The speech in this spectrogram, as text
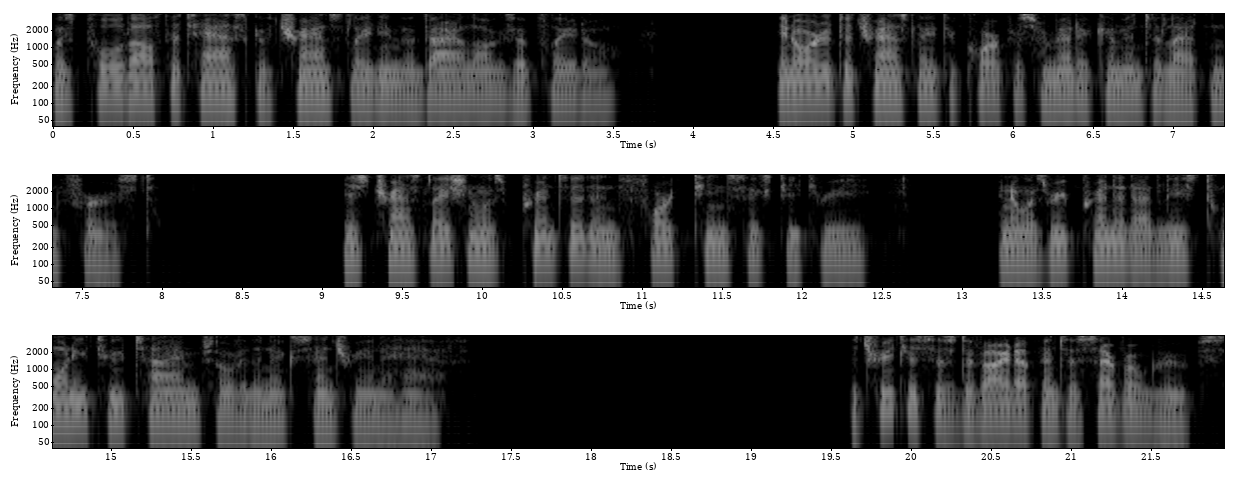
was pulled off the task of translating the dialogues of Plato in order to translate the Corpus Hermeticum into Latin first. His translation was printed in 1463 and it was reprinted at least 22 times over the next century and a half. The treatises divide up into several groups.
